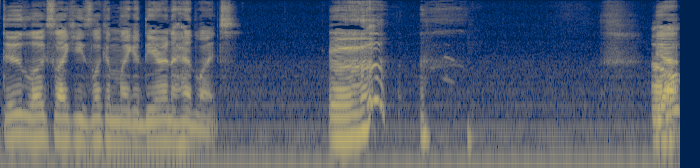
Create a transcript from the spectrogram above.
Dude looks like he's looking like a deer in the headlights. Uh? Oh, Yeah.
